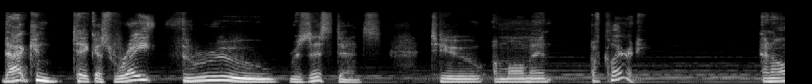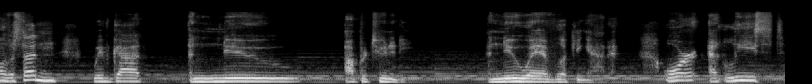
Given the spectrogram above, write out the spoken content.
that can take us right through resistance to a moment of clarity. And all of a sudden we've got a new opportunity, a new way of looking at it, or at least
